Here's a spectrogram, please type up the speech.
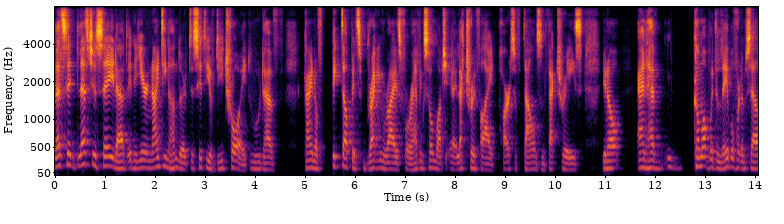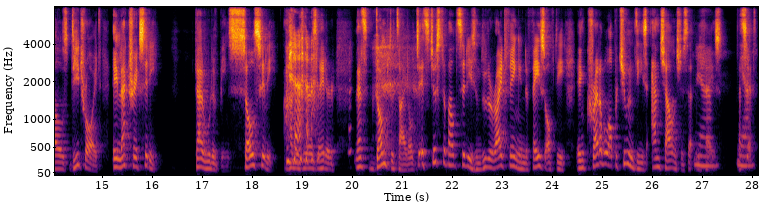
Let's say. Let's just say that in the year 1900, the city of Detroit would have kind of picked up its bragging rights for having so much electrified parts of towns and factories, you know, and have come up with a label for themselves Detroit, Electric City. That would have been so silly 100 years later. Let's dump the title. It's just about cities and do the right thing in the face of the incredible opportunities and challenges that we yeah. face. That's yeah. it.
